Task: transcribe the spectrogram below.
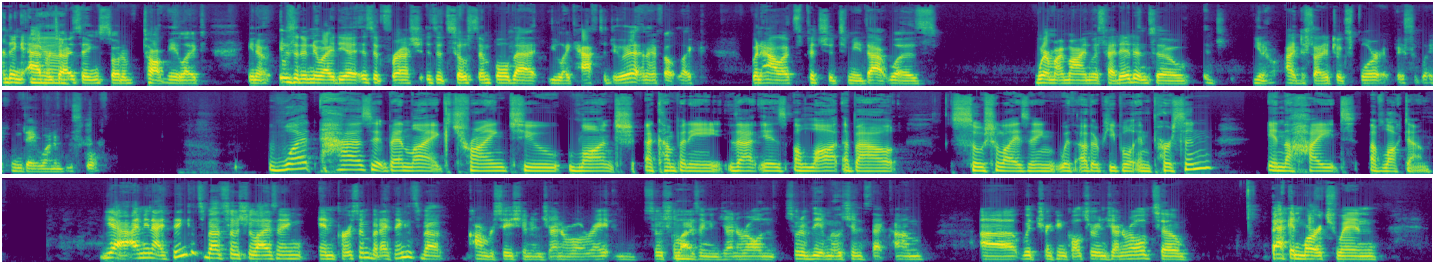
I think advertising yeah. sort of taught me like, you know, is it a new idea? Is it fresh? Is it so simple that you like have to do it? And I felt like when Alex pitched it to me, that was where my mind was headed. And so, it, you know, I decided to explore it basically from day one of B school. What has it been like trying to launch a company that is a lot about socializing with other people in person in the height of lockdown? Yeah, I mean, I think it's about socializing in person, but I think it's about conversation in general, right? And socializing mm-hmm. in general and sort of the emotions that come uh, with drinking culture in general. So back in March when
